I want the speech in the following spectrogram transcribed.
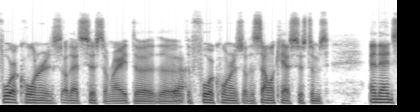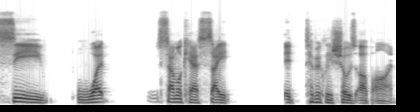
four corners of that system, right? The the Yeah. the four corners of the simulcast systems, and then see what simulcast site it typically shows up on.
